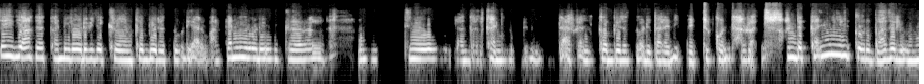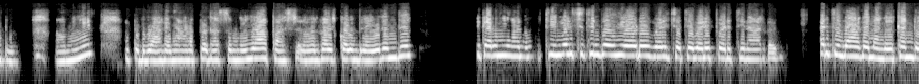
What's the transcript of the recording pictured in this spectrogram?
செய்தியாக கண்ணீரோடு விதைக்கிறவன் கம்பீரத்தோடு அருவார் கண்ணீரோடு விதைக்கிறார்கள். உள்ளங்கள் கண்ணீரோடு விதைத்தார்கள் கம்பீரத்தோடு பலனை பெற்றுக் கொண்டார்கள். அந்த கண்ணீருக்கு ஒரு பதில் உண்டு. ஆமீன். அப்படியாக ஞானப்பிரகாசம் ஐயா பாஸ்டர் அவர்கள் கொழும்புல இருந்து கருமையான வெளிச்சத்தின் பகுதியோடு வெளிச்சத்தை வெளிப்படுத்தினார்கள். அடுத்ததாக நாங்கள் கண்டு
